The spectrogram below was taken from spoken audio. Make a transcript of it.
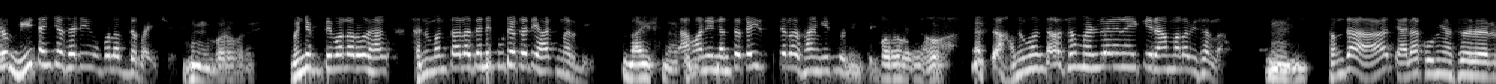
तर मी त्यांच्यासाठी उपलब्ध पाहिजे. बरोबर म्हणजे ते मला रोज हनुमंताला त्याने कुठे कधी हाक मारली? नाहीच नाही रामाने नंतर काहीच त्याला सांगितलं नाही. बरोबर हो. हनुमंत असं म्हणलं नाही की राम मला विसरला. समजा त्याला कोणी असं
